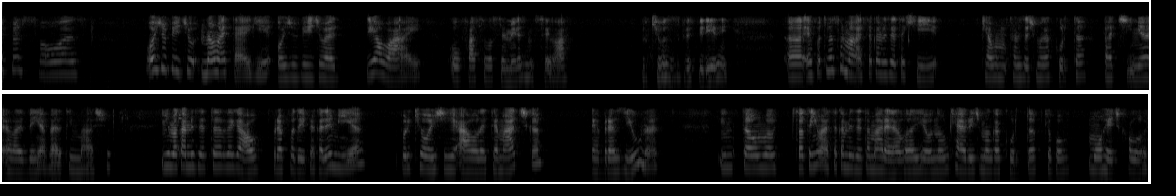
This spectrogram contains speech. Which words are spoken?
pessoas! Hoje o vídeo não é tag, hoje o vídeo é DIY, ou faça você mesmo, sei lá, o que vocês preferirem. Uh, eu vou transformar essa camiseta aqui, que é uma camiseta de manga curta, patinha, ela é bem aberta embaixo, em uma camiseta legal pra poder ir pra academia, porque hoje a aula é temática, é Brasil, né? Então eu só tenho essa camiseta amarela e eu não quero ir de manga curta, porque eu vou morrer de calor.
